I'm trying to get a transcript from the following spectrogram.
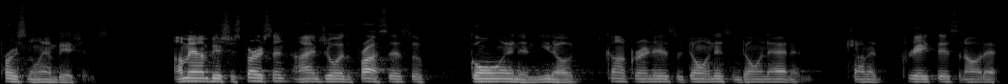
personal ambitions. I'm an ambitious person. I enjoy the process of going and, you know, conquering this or doing this and doing that and trying to create this and all that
